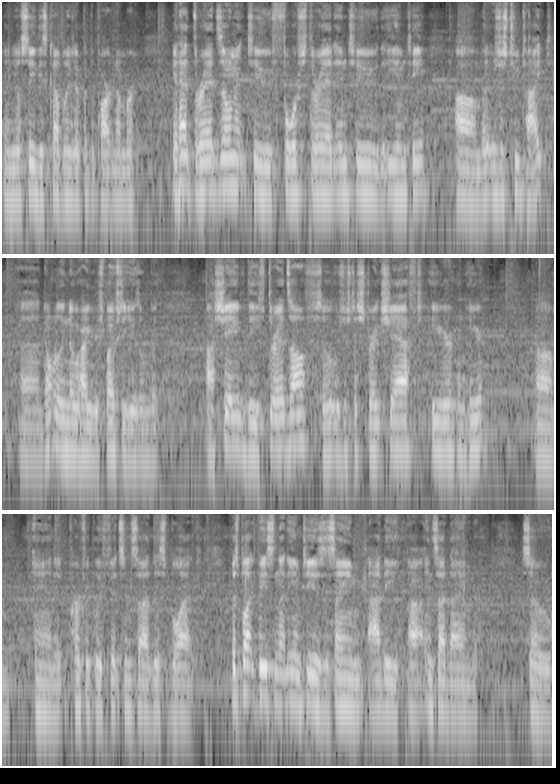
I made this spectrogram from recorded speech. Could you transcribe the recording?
and you'll see these couplings. I put the part number. It had threads on it to force thread into the EMT, um, but it was just too tight. Uh, don't really know how you're supposed to use them, but I shaved the threads off, so it was just a straight shaft here and here. Um, and it perfectly fits inside this black. This black piece in that EMT is the same ID uh, inside diameter. So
